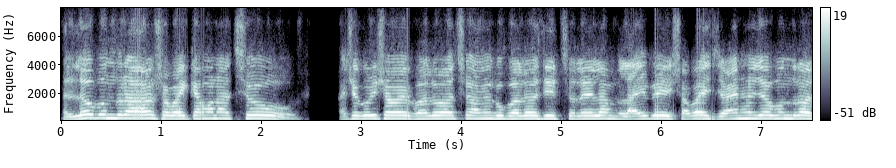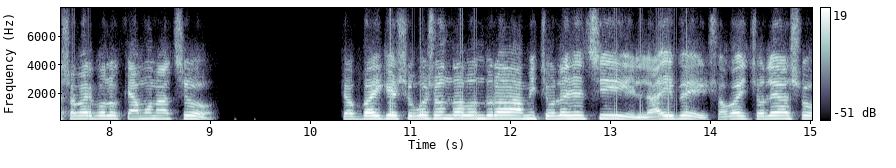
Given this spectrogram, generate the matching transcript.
হ্যালো বন্ধুরা, সবাই কেমন আছো? আশা করি সবাই ভালো আছো, আমি খুব ভালো আছি। চলে এলাম লাইভে সবাই জয়েন হয়ে যাও, বন্ধুরা, সবাই বলো কেমন আছো? সবাইকে শুভ সন্ধ্যা, বন্ধুরা, আমি চলে এসেছি লাইভে সবাই চলে আসো।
